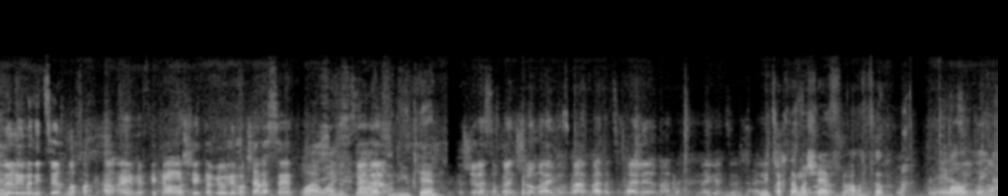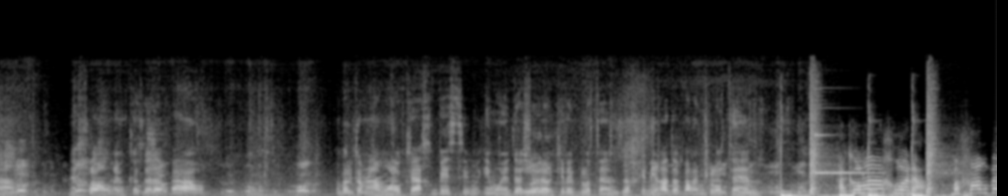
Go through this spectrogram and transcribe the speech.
חברים, אני צריך מפק- אה, מפיקה ראשית, תביאו לי בבקשה לסט. וואי, וואי. בסדר? כן. קשה לסוכן שלו מים, מה- מה אתה צריך ל- מה אתה צריך נגד זה? אני צריך את המשף מהאוטו. אני לא מבינה. איך לא אומרים כזה דבר? אבל גם למה הוא לוקח ביס אם- הוא יודע שהוא אלרגי לגלוטן? זה הכי נראה דבר עם גלוטן. הקומה האחרונה, מחר ב-11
